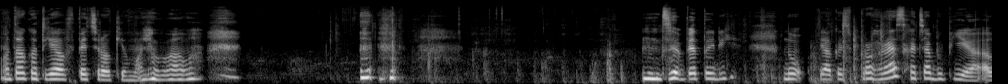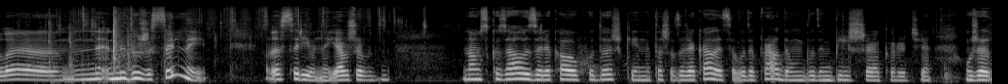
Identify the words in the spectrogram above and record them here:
Отак от я в 5 років малювала. Це п'ятирі. Ну, якось прогрес хоча б є, але не, не дуже сильний, але все рівно. Я вже нам сказали, залякали художки, і не те, що залякали, це буде правда, ми будемо більше, коротше, уже.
